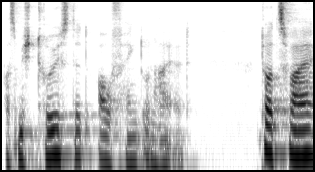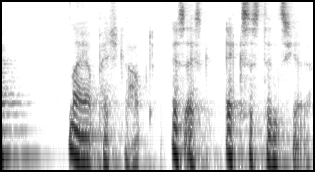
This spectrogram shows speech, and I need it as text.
was mich tröstet, aufhängt und heilt. Tor 2, naja, Pech gehabt, ist existenziell.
